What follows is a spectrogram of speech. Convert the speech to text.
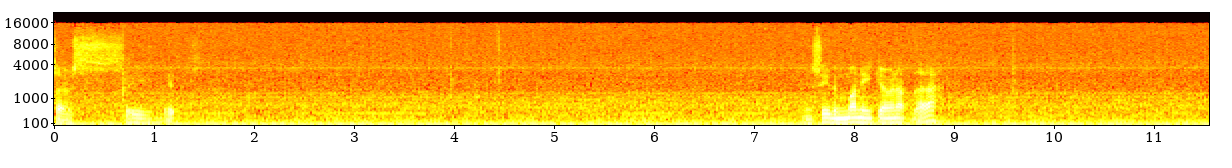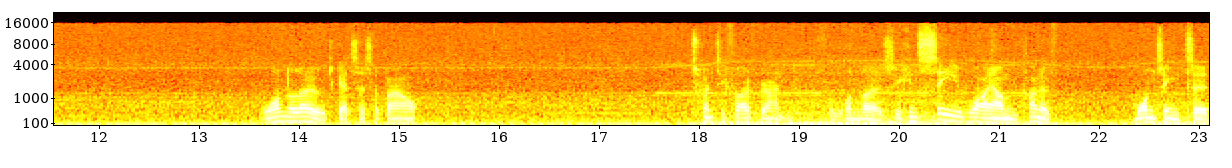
So see it. You can see the money going up there. One load gets us about 25 grand for one load. So you can see why I'm kind of wanting to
